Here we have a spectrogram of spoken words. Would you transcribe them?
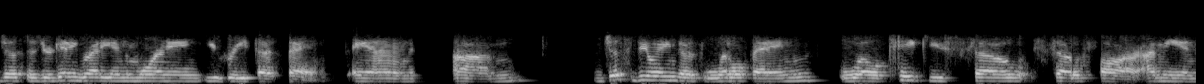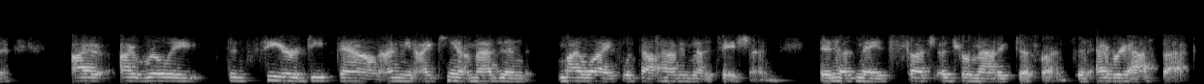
just as you're getting ready in the morning, you read those things. And um, just doing those little things will take you so so far. I mean, I I really sincere deep down. I mean, I can't imagine my life without having meditation. It has made such a dramatic difference in every aspect.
